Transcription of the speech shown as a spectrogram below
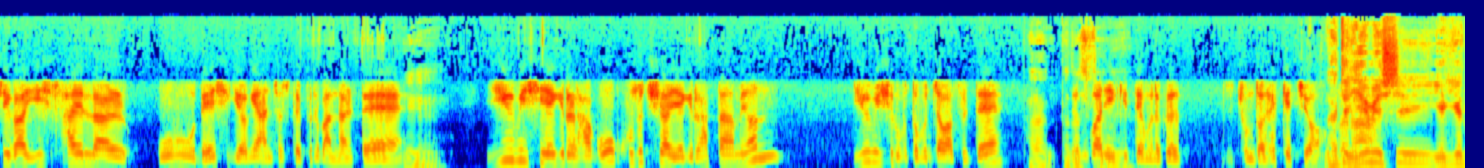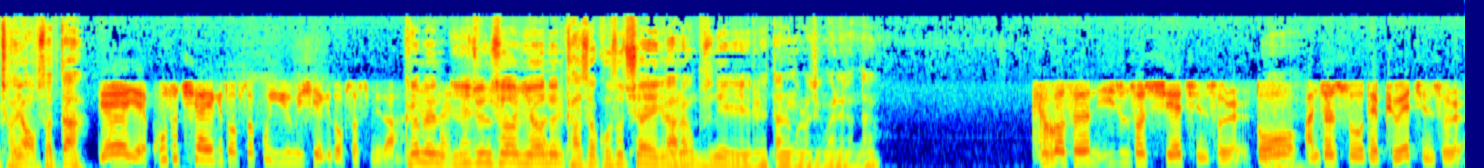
씨가 24일 날 오후 4시경에 안철수 대표를 만날 때 예. 이유미 씨 얘기를 하고 고소취하 얘기를 했다면 이유미 씨로부터 문자 왔을 때 받아, 연관이. 있기 때문에 그 좀 더 했겠죠. 하여튼 이유미 씨 얘기가 전혀 없었다. 예, 예. 고소취하 얘기도 없었고 이유미 씨 얘기도 없었습니다. 그러면 24일 날. 이준석 의원은 가서 고소치하 얘기를 안 하고 무슨 얘기를 했다는 걸로 지금 알려졌나요? 그것은 이준서 씨의 진술, 또 네. 안철수 대표의 진술,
